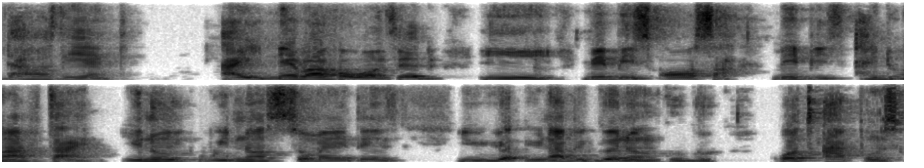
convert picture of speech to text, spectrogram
That was the end. I never for once said, maybe it's ulcer, maybe it's, I don't have time. You know, we know so many things. You you not be going on Google. What happens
